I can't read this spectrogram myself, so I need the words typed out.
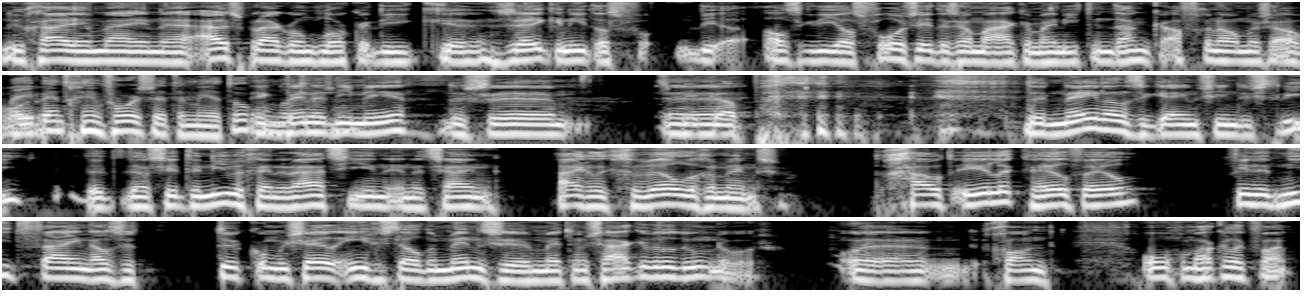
Nu ga je mijn eh, uitspraak ontlokken die ik eh, zeker niet als, die, als ik die als voorzitter zou maken, mij niet in dank afgenomen zou Maar worden. je bent geen voorzitter meer, toch? ik ben het niet meer. Dus Speak up. de Nederlandse gamesindustrie, dat- daar zit een nieuwe generatie in en het zijn eigenlijk geweldige mensen. Goud eerlijk, heel veel. Ik vind het niet fijn als het te commercieel ingestelde mensen met hun zaken willen doen. Daar eh, gewoon ongemakkelijk van.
